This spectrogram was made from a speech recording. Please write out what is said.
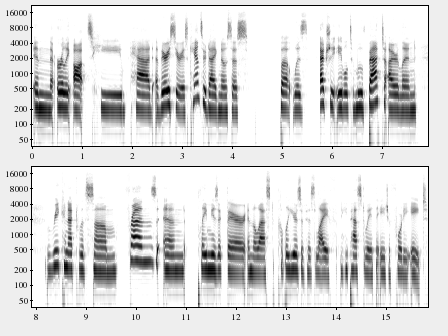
in the early aughts, he had a very serious cancer diagnosis, but was actually able to move back to Ireland, reconnect with some friends, and play music there in the last couple years of his life. He passed away at the age of 48.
